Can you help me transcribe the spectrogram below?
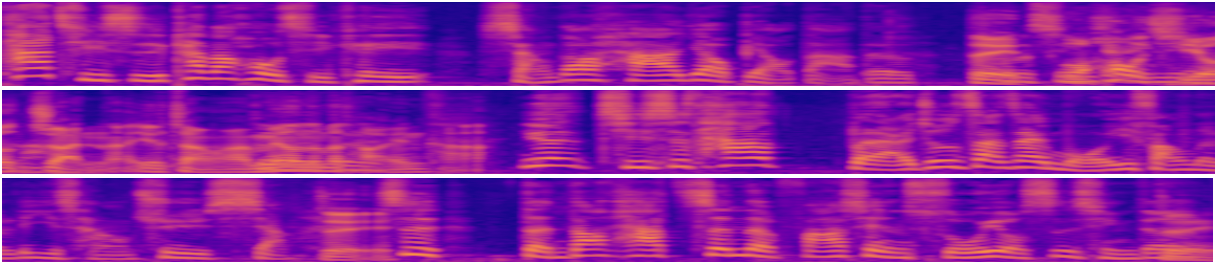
他其实看到后期可以想到他要表达的。对，我后期有转了，有转弯，没有那么讨厌他。因为其实他本来就是站在某一方的立场去想，对，是等到他真的发现所有事情的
